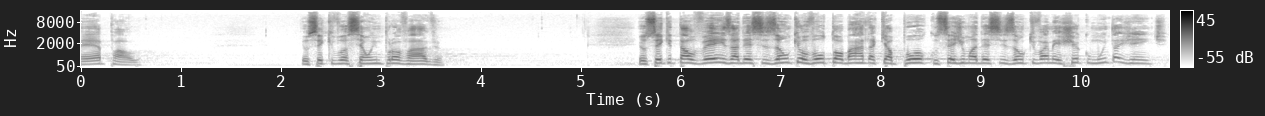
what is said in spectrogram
É, Paulo, eu sei que você é um improvável. Eu sei que talvez a decisão que eu vou tomar daqui a pouco seja uma decisão que vai mexer com muita gente.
